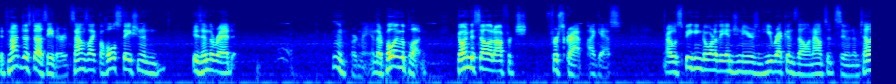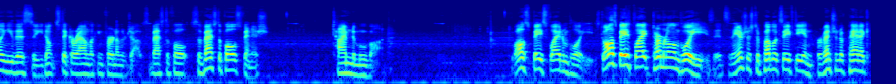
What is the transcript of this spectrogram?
It's not just us either. It sounds like the whole station in, is in the red, Mm, pardon me. And they're pulling the plug, going to sell it off for ch- for scrap, I guess. I was speaking to one of the engineers, and he reckons they'll announce it soon. I'm telling you this so you don't stick around looking for another job. Sevastopol, Sevastopol's finish. Time to move on. To all spaceflight employees, to all spaceflight terminal employees, it's in the interest of public safety and prevention of panic.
